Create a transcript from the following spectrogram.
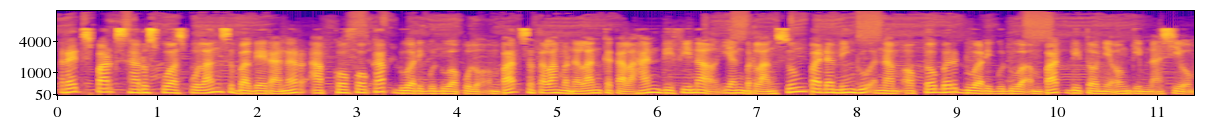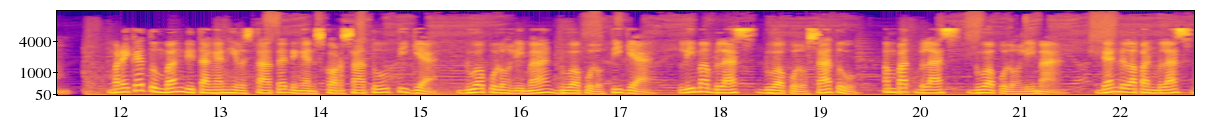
Red Sparks harus puas pulang sebagai runner-up Kovo Cup 2024 setelah menelan kekalahan di final yang berlangsung pada Minggu 6 Oktober 2024 di Tonyeong Gymnasium. Mereka tumbang di tangan Hillstate dengan skor 1-3, 25-23, 15-21, 14-25 dan 18-25.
